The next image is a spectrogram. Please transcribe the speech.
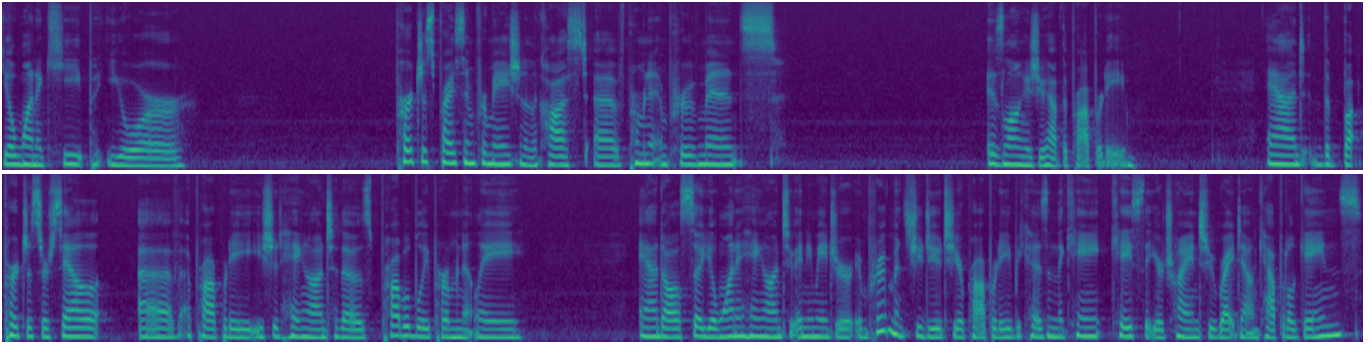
you'll want to keep your purchase price information and the cost of permanent improvements as long as you have the property. And the purchase or sale of a property, you should hang on to those probably permanently and also, you'll want to hang on to any major improvements you do to your property because, in the ca- case that you're trying to write down capital gains,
